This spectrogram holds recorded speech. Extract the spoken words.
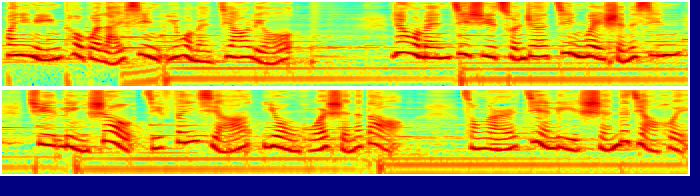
欢迎您透过来信与我们交流。让我们继续存着敬畏神的心，去领受及分享永活神的道，从而建立神的教会。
